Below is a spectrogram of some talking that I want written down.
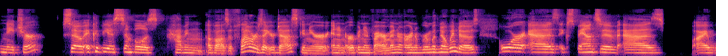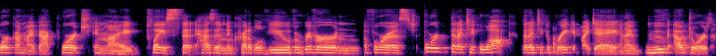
nature. So it could be as simple as having a vase of flowers at your desk and you're in an urban environment or in a room with no windows, or as expansive as I work on my back porch in my place that has an incredible view of a river and a forest, or that I take a walk, that I take a break in my day and I move outdoors and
